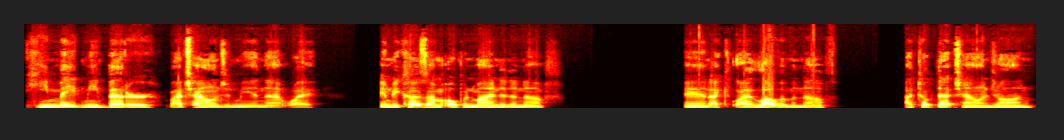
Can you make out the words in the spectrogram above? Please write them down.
he made me better by challenging me in that way. And because I'm open minded enough and I, I love him enough, I took that challenge on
